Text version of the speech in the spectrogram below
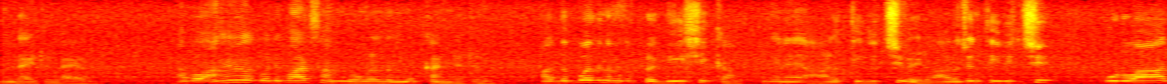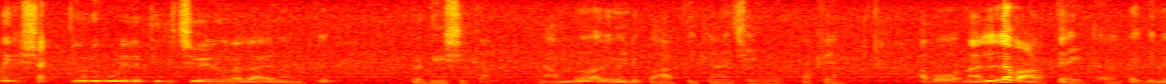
ഉണ്ടായിട്ടുണ്ടായിരുന്നു. അപ്പോൾ അങ്ങനെയൊക്കെ ഒരുപാട് സംഭവങ്ങൾ നമ്മൾ കണ്ടിട്ടുണ്ട്. അതുപോലെ നമുക്ക് പ്രതീക്ഷിക്കാം ഇങ്ങനെ ആൾ തിരിച്ചു വരും. അർജുൻ തിരിച്ച് പൂർവാധിക ശക്തിയോട് കൂടി തിരിച്ചു വരും എന്നുള്ള കാര്യം നമുക്ക് പ്രതീക്ഷിക്കാം. നമ്മളും അതിനുവേണ്ടി പ്രാർത്ഥിക്കുകയാണ് ചെയ്യുന്നത്. ഓക്കെ? അപ്പോൾ നല്ല വാർത്തയായിട്ട് അപ്പോൾ ഇതിന്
